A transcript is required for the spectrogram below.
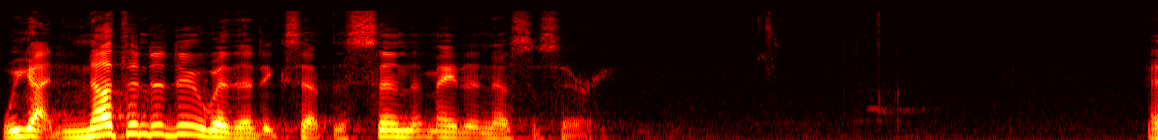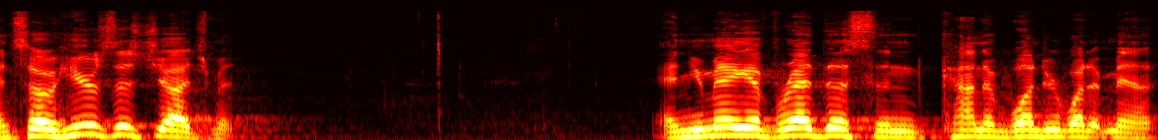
We got nothing to do with it except the sin that made it necessary. And so here's this judgment. And you may have read this and kind of wondered what it meant.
